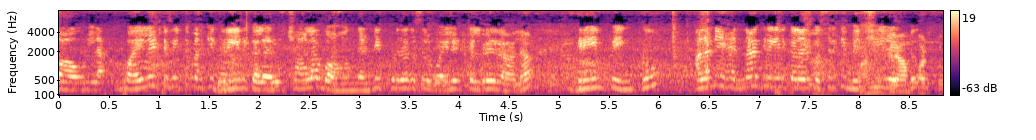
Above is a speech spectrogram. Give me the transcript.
Wow violet with మనకి గ్రీన్ కలర్ చాలా బాగుందండి. ఇప్పుడు దాకా అసలు వైలెట్ కలరే రాలా. గ్రీన్ పింక్ అలానే హెన్నా గ్రీన్ కలర్ వచ్చరికి మిర్చి రెడ్. పట్టు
